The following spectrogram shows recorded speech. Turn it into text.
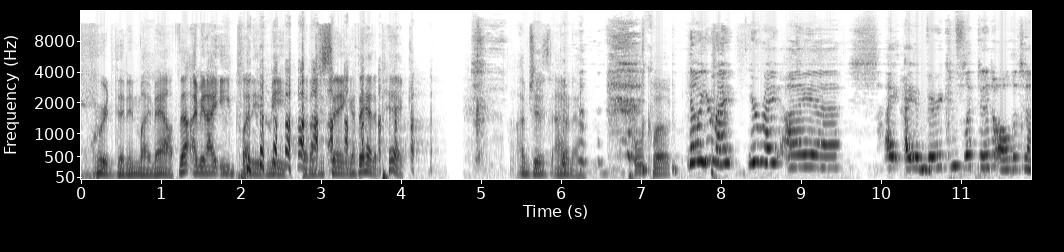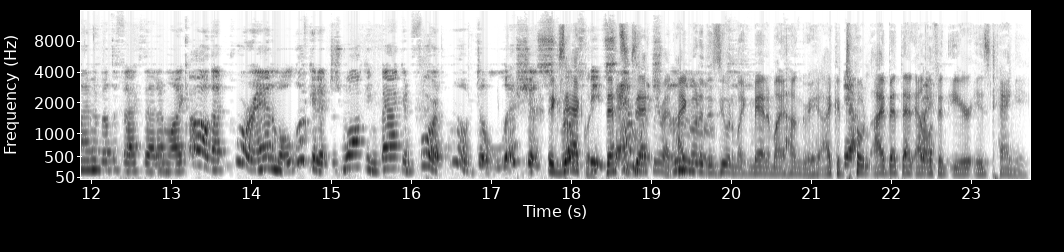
bored than in my mouth. No, I mean I eat plenty of meat, but I'm just saying if they had a pick, I'm just I don't know. Pull quote. No, you're right. You're right. I, uh, I, I am very conflicted all the time about the fact that I'm like, oh, that poor animal. Look at it, just walking back and forth. Oh, delicious. Exactly, that's sandwich. exactly right. I go to Mm. the zoo and I'm like, man, am I hungry? I could Yeah. totally. I bet that elephant ear is tangy.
